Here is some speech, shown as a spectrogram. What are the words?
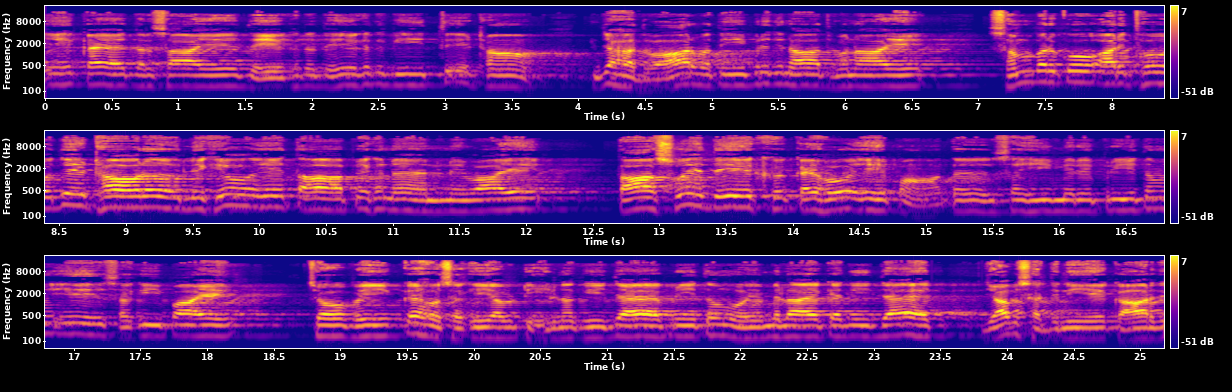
ਇਹ ਕਹਿ ਦਰਸਾਏ, ਦੇਖਤ ਦੇਖਤ ਗੀਤੇ ਠਾਂ, ਜਹ ਦਵਾਰਵਤੀ ਬ੍ਰਿਜਨਾਥ ਬਨਾਏ ਸੰਬਰ ਕੋ ਅਰਥੋ ਜੇ ਠੌਰ, ਲਿਖਿਓ ਏ ਤਾ ਪਿਖ ਨੈਣ ਨਿਵਾਏ। ਤਾ ਸੋਏ ਦੇਖ ਕਹਿਓ ਇਹ ਭਾਂਤ, ਸਹੀ ਮੇਰੇ ਪ੍ਰੀਤਮ ਏ ਸਖੀ ਪਾਏ। ਚੌਪਈ ਕਹਿਓ ਸਖੀ, ਅਬ ਢੀਲ ਨ ਕੀਜੈ, ਪ੍ਰੀਤਮ ਹੋਏ ਮਿਲਾਏ ਕਦੀ ਜੈ ਜਬ ਸਜਣੀ ਇਹ ਕਾਰਜ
